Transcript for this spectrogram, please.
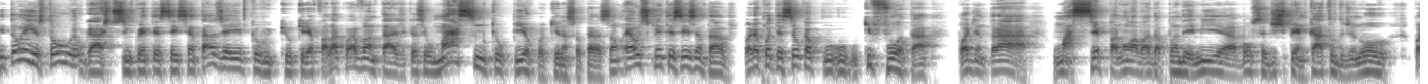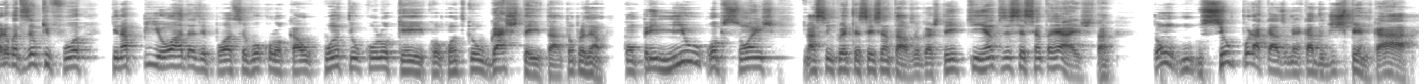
Então é isso. Então eu gasto 56 centavos, e aí que eu, que eu queria falar, qual é a vantagem? Que assim, o máximo que eu perco aqui nessa operação é os 56 centavos. Pode acontecer o que, o, o que for, tá? Pode entrar uma cepa nova da pandemia, a bolsa despencar tudo de novo. Pode acontecer o que for, que na pior das hipóteses eu vou colocar o quanto eu coloquei, o quanto que eu gastei, tá? Então, por exemplo, comprei mil opções a 56 centavos, eu gastei 560 reais, tá? Então, se eu, por acaso o mercado despencar,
